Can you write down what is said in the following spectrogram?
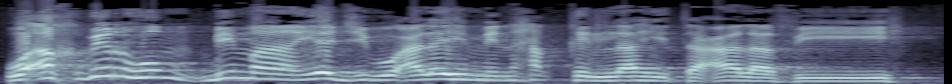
"Wa akhbirhum bima yajibu alaihim min haqqillahi ta'ala fih."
